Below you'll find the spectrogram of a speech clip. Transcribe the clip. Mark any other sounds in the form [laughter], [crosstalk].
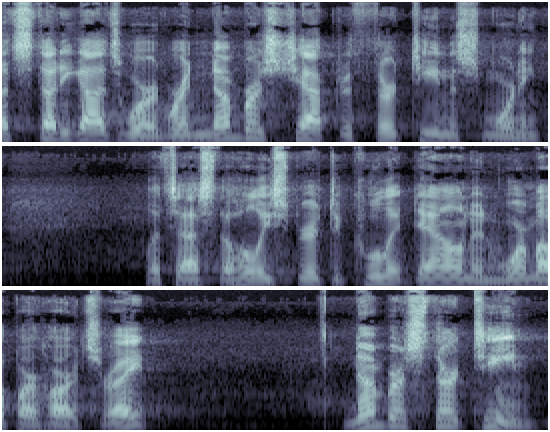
Let's study God's Word. We're in Numbers chapter 13 this morning. Let's ask the Holy Spirit to cool it down and warm up our hearts, right? Numbers 13.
